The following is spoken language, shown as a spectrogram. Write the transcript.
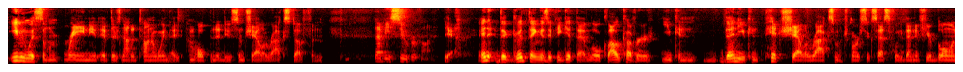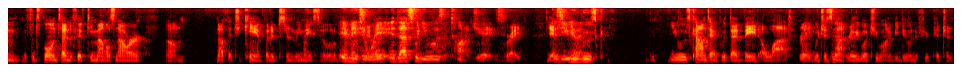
even with some rain if there's not a ton of wind I, i'm hoping to do some shallow rock stuff and That'd be super fun. yeah and the good thing is if you get that low cloud cover you can then you can pitch shallow rocks much more successfully than if you're blowing if it's blowing 10 to 15 miles an hour um, not that you can't but it certainly makes it a little bit It makes it way. That's when you lose a ton of jigs. right yeah you, you lose you lose contact with that bait a lot Right. which is not really what you want to be doing if you're pitching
